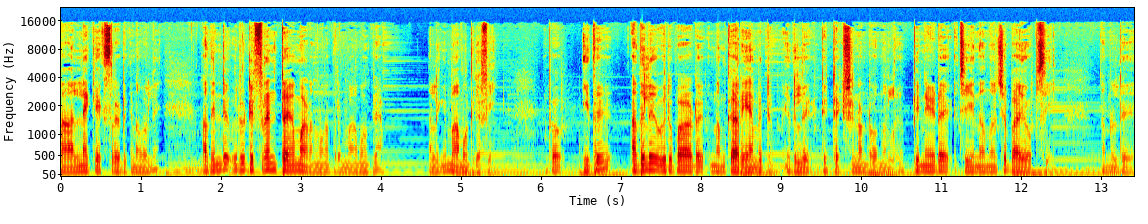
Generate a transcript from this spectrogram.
കാലിനൊക്കെ എക്സ്റേ എടുക്കുന്ന പോലെ അതിന്റെ ഒരു ഡിഫറെന്റ് ടേം ആണെന്ന് മാത്രം മാമോഗ്രാം അല്ലെങ്കിൽ മാമോഗ്രഫി അപ്പോൾ ഇത് അതിൽ ഒരുപാട് നമുക്ക് അറിയാൻ പറ്റും ഇതിൽ ഡിറ്റക്ഷൻ ഉണ്ടോ എന്നുള്ളത്. പിന്നീട് ചെയ്യുന്നതെന്ന് വെച്ചാൽ ബയോപ്സി നമ്മളുടെ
